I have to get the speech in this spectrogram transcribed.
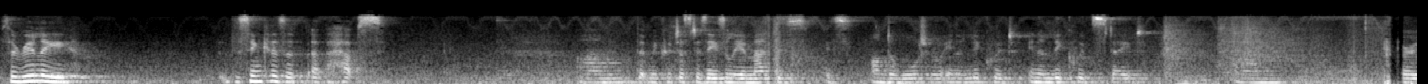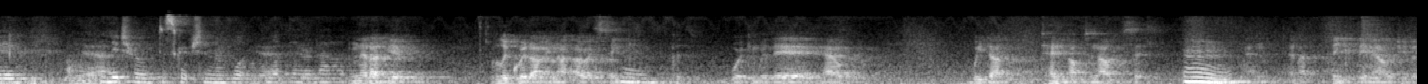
So, really, the sinkers are, are perhaps um, that we could just as easily imagine is, is, underwater or in a liquid in a liquid state. Um, very yeah. literal description of what, yeah. what they're about. And that idea of liquid, I mean, I, always think, because mm. working with air, how we don't tend not to notice it. Mm. And, and I think of the analogy of a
